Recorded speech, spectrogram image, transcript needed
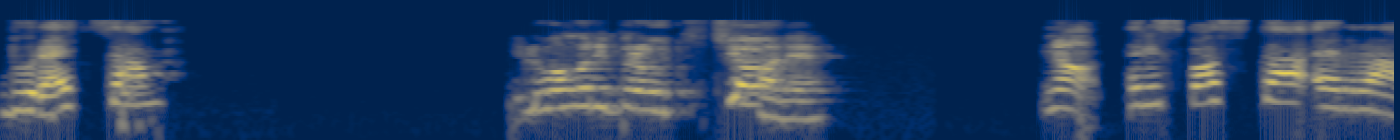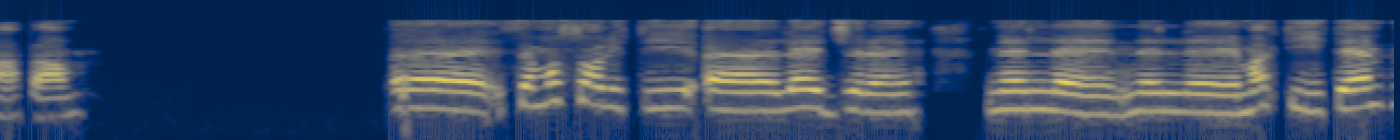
durezza? Il luogo di produzione. No, risposta errata. Eh, siamo soliti eh, leggere nelle, nelle matite,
